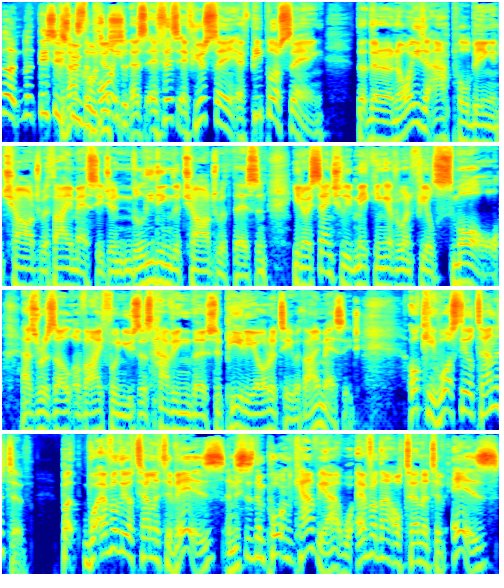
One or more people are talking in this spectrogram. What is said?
look, look, this is 'Cause that's Google the point. just. That's, if this, if you're saying, if people are saying that they're annoyed at Apple being in charge with iMessage and leading the charge with this, and you know, essentially making everyone feel small as a result of iPhone users having the superiority with iMessage, okay, what's the alternative? But whatever the alternative is, and this is an important caveat, whatever that alternative is,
